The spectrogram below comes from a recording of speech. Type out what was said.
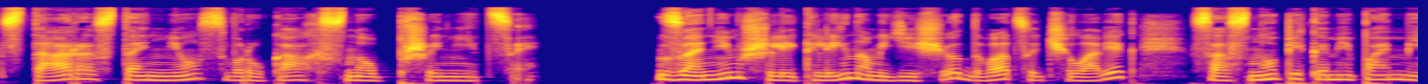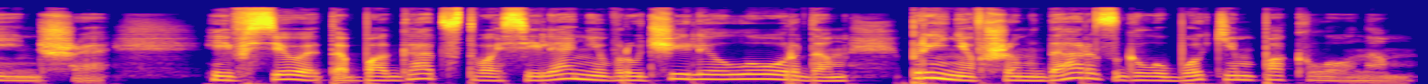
Староста нес в руках сноп пшеницы. За ним шли клином еще 20 человек со снопиками поменьше — и все это богатство селяне вручили лордам, принявшим дар с глубоким поклоном.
